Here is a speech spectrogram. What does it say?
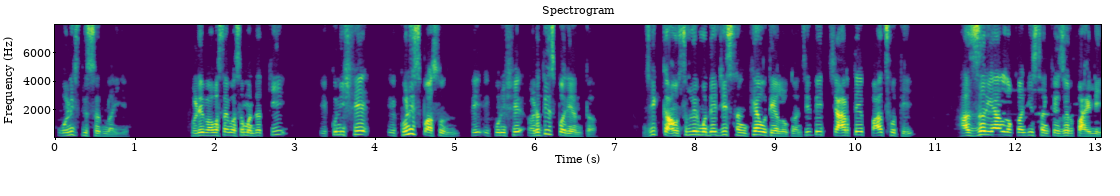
कोणीच दिसत नाही आहे पुढे बाबासाहेब असं म्हणतात की एकोणीसशे एकोणीसपासून ते एकोणीसशे अडतीसपर्यंत जी काउन्सिलरमध्ये जी संख्या होती या लोकांची ते चार ते पाच होती. आज जर या लोकांची संख्या जर पाहिली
